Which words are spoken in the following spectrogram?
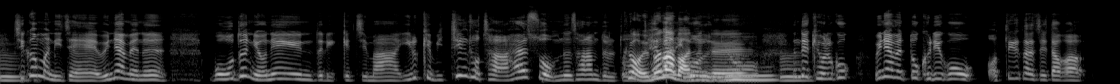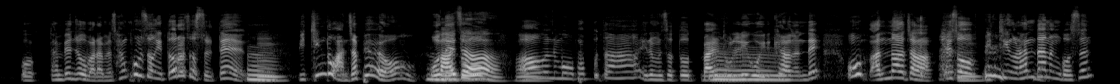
음. 지금은 이제 왜냐면은 모든 연예인들이 있겠지만 이렇게 미팅조차 할 수 없는 사람들도 얼마나. 많은데. 음. 음. 근데 결국 왜냐면 또 그리고 어떻게 따지다가 뭐 단편적으로 말하면 상품성이 떨어졌을 땐 음. 음. 미팅도 안 잡혀요. 음, 원해도 맞아. 아 어. 근데 뭐 바쁘다 이러면서 또 말 돌리고 음. 이렇게 하는데 어 만나자 해서 음. 미팅을 한다는 것은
